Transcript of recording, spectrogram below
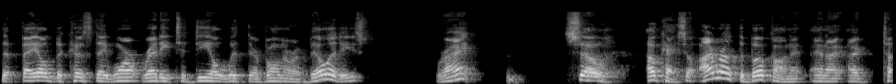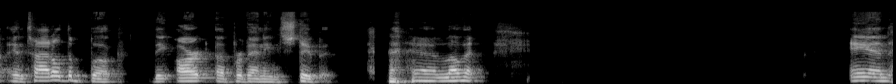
that failed because they weren't ready to deal with their vulnerabilities. Right. So, okay. So I wrote the book on it and I, I t- entitled the book, The Art of Preventing Stupid. I love it. and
